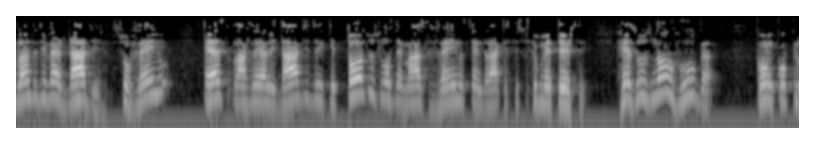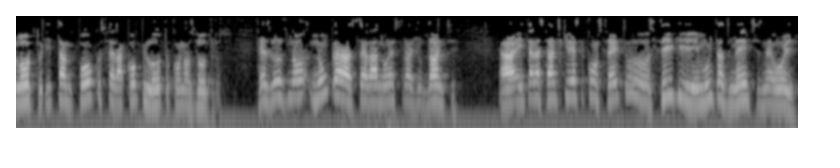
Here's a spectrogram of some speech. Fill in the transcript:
falando de verdade. Seu reino é a realidade de que todos os demais reinos tendrá que se submeter-se. Jesus não ruga com copiloto e tampouco será copiloto com nós outros. Jesus nunca será nosso ajudante é interessante que esse conceito siga em muitas mentes né, hoje.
